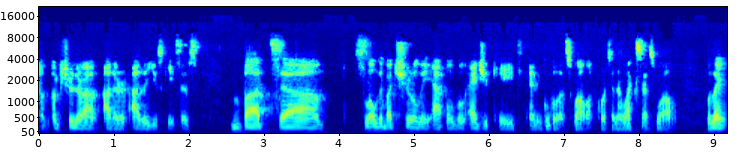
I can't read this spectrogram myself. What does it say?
I'm, I'm, sure there are other other use cases, but uh, slowly but surely, Apple will educate, and Google as well, of course, and Alexa as well, will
